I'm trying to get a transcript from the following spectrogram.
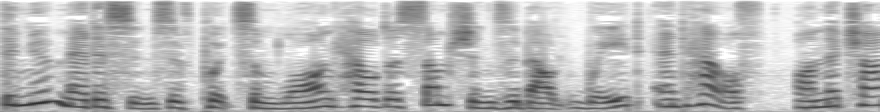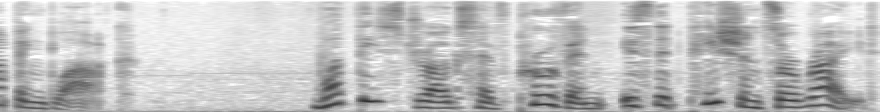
The new medicines have put some long held assumptions about weight and health on the chopping block. What these drugs have proven is that patients are right.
